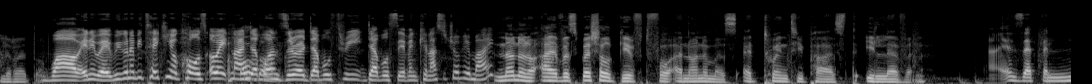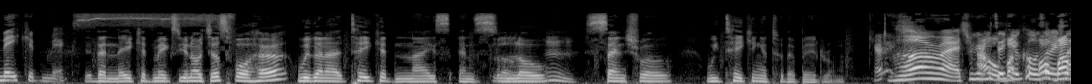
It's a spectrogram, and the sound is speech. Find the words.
Lerato. Wow. Anyway, we're going to be taking your calls. Oh eight nine double on. one zero double three double seven. Can I switch off your mic? No, no, no. I have a special gift for Anonymous at 20 past 11. Uh, Is that the naked mix? The naked mix, you know, just for her, we're going to take it nice and slow, Mm. sensual. We're taking it to the bedroom. All right, we're going Oh, to take your calls. oh, Bob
